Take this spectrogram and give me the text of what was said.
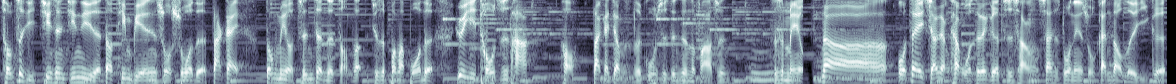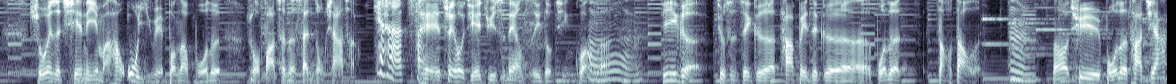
从自己亲身经历的到听别人所说的，大概都没有真正的找到，就是碰到伯乐愿意投资他。好、大概这样子的故事真正的发生。嗯这是没有。那我再想想看，我在那个职场三十多年所看到的一个所谓的千里马，他误以为碰到伯乐所发生的三种下场，下场，哎，最后结局是那样子的一种情况了。嗯第一个就是这个他被这个伯乐找到了，嗯，然后去伯乐他家，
